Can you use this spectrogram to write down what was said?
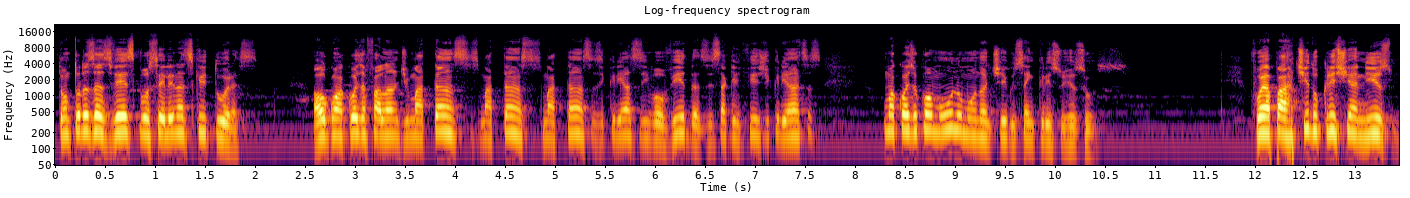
Então, todas as vezes que você lê nas Escrituras, alguma coisa falando de matanças, matanças, matanças e crianças envolvidas, e sacrifício de crianças, uma coisa comum no mundo antigo sem Cristo Jesus. Foi a partir do cristianismo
